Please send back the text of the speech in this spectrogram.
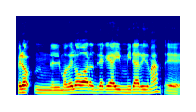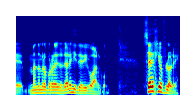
Pero mm, el modelo ahora tendría que ahí mirar y demás. Eh, mándamelo por redes sociales y te digo algo. Sergio Flores,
